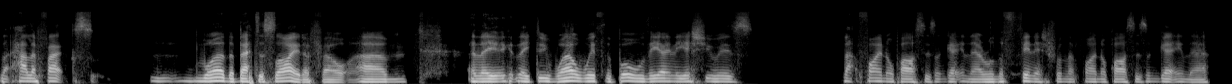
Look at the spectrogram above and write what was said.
That Halifax were the better side, I felt, um, and they they do well with the ball. The only issue is that final pass isn't getting there, or the finish from that final pass isn't getting there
